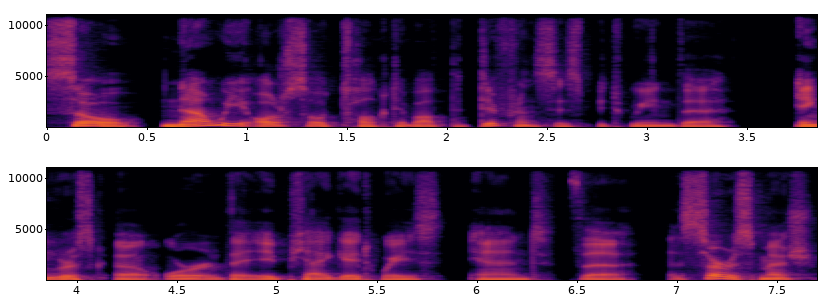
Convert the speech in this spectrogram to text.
so now we also talked about the differences between the Ingress uh, or the API gateways and the service mesh.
